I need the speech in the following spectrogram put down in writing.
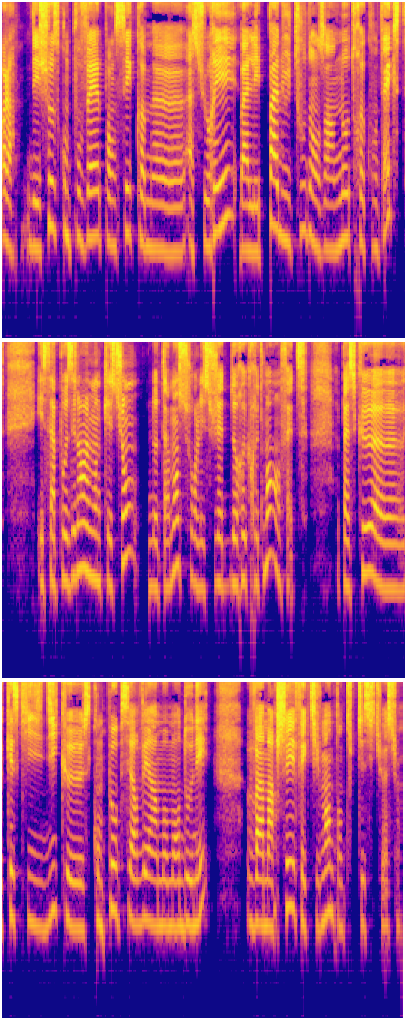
voilà, des choses qu'on pouvait penser comme euh, assurées, bah, les pas du tout dans un autre contexte. Et ça pose énormément de questions, notamment sur les sujets de recrutement en fait, parce que euh, qu'est-ce qui dit que ce qu'on peut observer à un moment donné va marcher effectivement dans toutes les situations?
